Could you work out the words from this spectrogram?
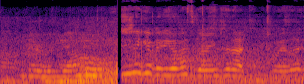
Did you take a video of us going to that toilet?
